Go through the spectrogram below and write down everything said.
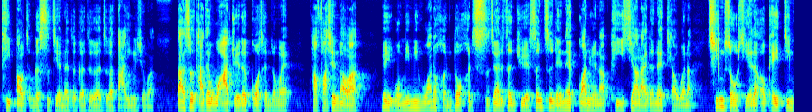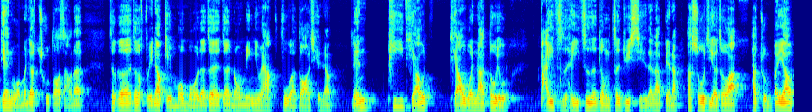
踢爆整个事件的这个这个这个大英雄啊。但是他在挖掘的过程中呢，他发现到啊。哎，我明明挖到很多很实在的证据，甚至连那官员啊批下来的那条文啊，亲手写的。OK，今天我们要出多少的这个这个肥料给某某的这这农民，因为他付了多少钱这样，连批条条文啊都有白纸黑字的这种证据写在那边啊。他收集了之后啊，他准备要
